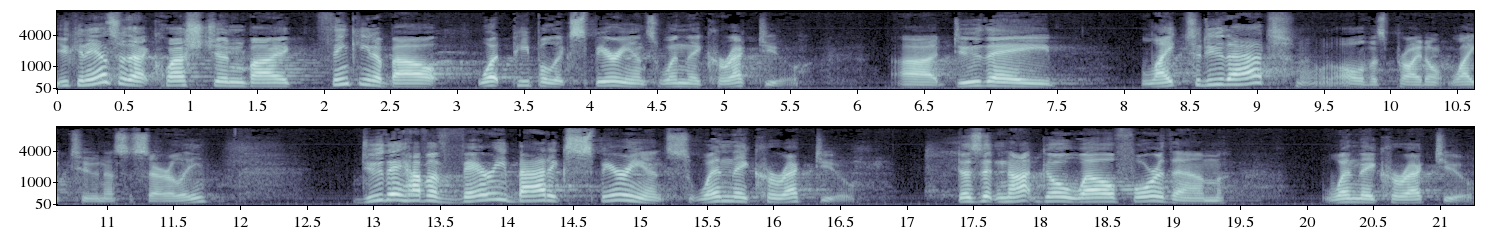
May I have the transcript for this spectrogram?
You can answer that question by thinking about what people experience when they correct you. Uh, do they like to do that? Well, all of us probably don't like to necessarily. Do they have a very bad experience when they correct you? Does it not go well for them when they correct you?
